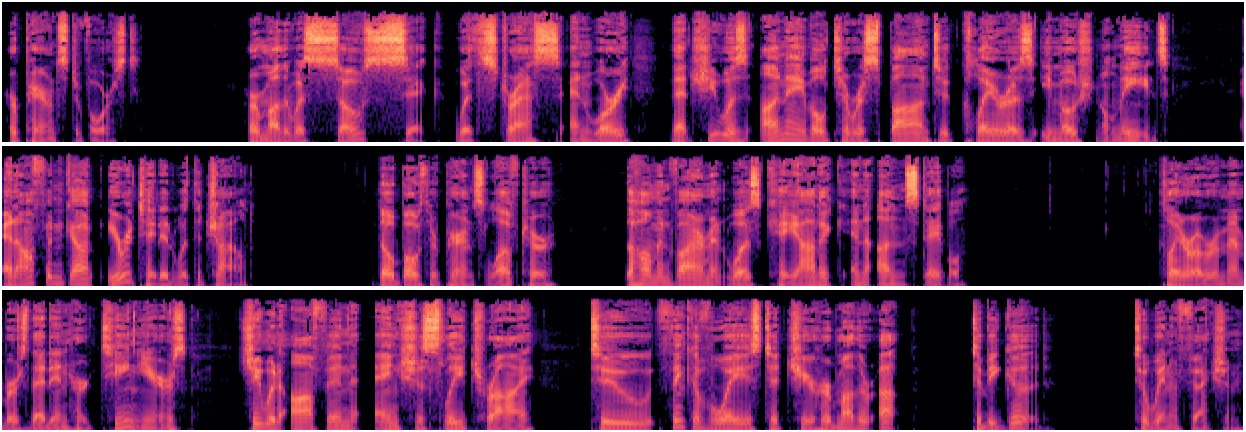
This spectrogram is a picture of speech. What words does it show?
her parents divorced. Her mother was so sick with stress and worry that she was unable to respond to Clara's emotional needs and often got irritated with the child. Though both her parents loved her, the home environment was chaotic and unstable. Clara remembers that in her teen years, she would often anxiously try to think of ways to cheer her mother up, to be good, to win affection.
